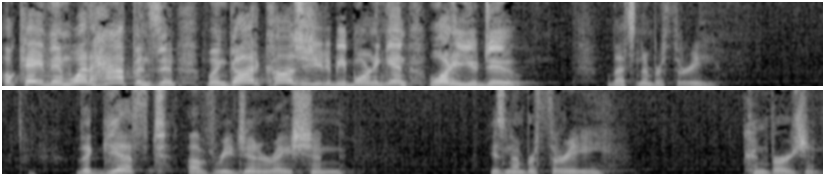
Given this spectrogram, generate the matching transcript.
Okay, then what happens then? When God causes you to be born again, what do you do? Well, that's number three. The gift of regeneration is number three conversion.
